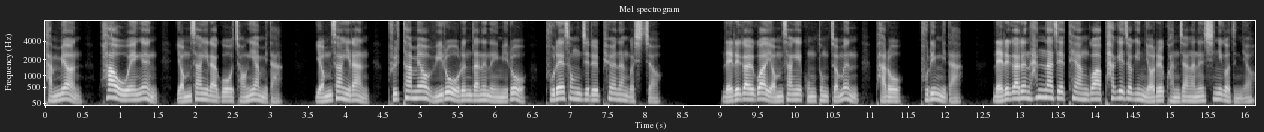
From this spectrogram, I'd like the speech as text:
반면 화오행은 염상이라고 정의합니다. 염상이란 불타며 위로 오른다는 의미로 불의 성질을 표현한 것이죠. 네르갈과 염상의 공통점은 바로 불입니다. 네르갈은 한낮의 태양과 파괴적인 열을 관장하는 신이거든요.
